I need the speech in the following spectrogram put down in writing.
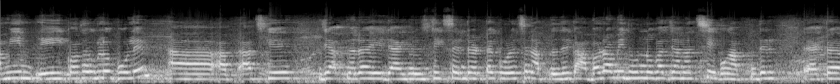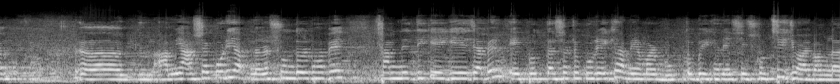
আমি এই কথাগুলো বলে আজকে যে আপনারা এই ডায়াগনস্টিক সেন্টারটা করেছেন, আপনাদেরকে আবারও আমি ধন্যবাদ জানাচ্ছি এবং আপনাদের একটা আমি আশা করি আপনারা সুন্দরভাবে সামনের দিকে এগিয়ে যাবেন। এই প্রত্যাশাটুকু রেখে আমি আমার বক্তব্য এখানে শেষ করছি। জয় বাংলা,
